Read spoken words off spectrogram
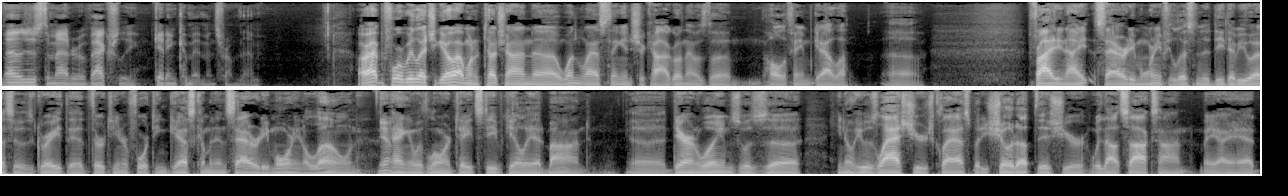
That just a matter of actually getting commitments from them. All right, before we let you go, I want to touch on uh, one last thing in Chicago, and that was the Hall of Fame gala. Uh, Friday night, Saturday morning. If you listen to DWS, it was great. They had 13 or 14 guests coming in Saturday morning alone, Yeah. hanging with Loren Tate, Steve Kelly, Ed Bond. Uh, Deron Williams was, uh, you know, he was last year's class, but he showed up this year without socks on. May I add?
